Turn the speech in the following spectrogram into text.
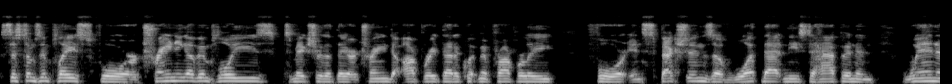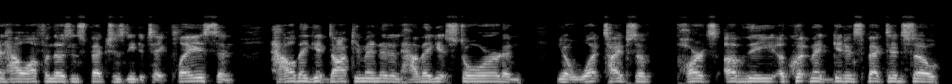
systems in place for training of employees to make sure that they are trained to operate that equipment properly, for inspections of what that needs to happen and when and how often those inspections need to take place and how they get documented and how they get stored and you know what types of parts of the equipment get inspected so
